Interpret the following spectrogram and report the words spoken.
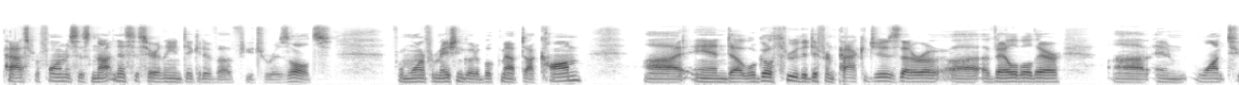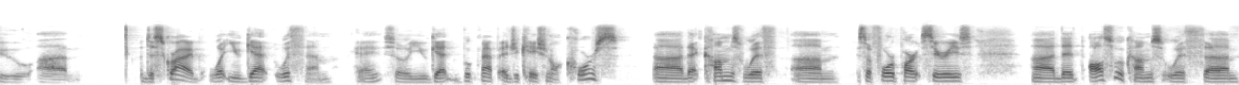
Past performance is not necessarily indicative of future results. For more information, go to bookmap.com uh, and uh, we'll go through the different packages that are uh, available there uh, and want to um, describe what you get with them Okay, so you get Bookmap Educational Course uh, that comes with, um, it's a four-part series uh, that also comes with um,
